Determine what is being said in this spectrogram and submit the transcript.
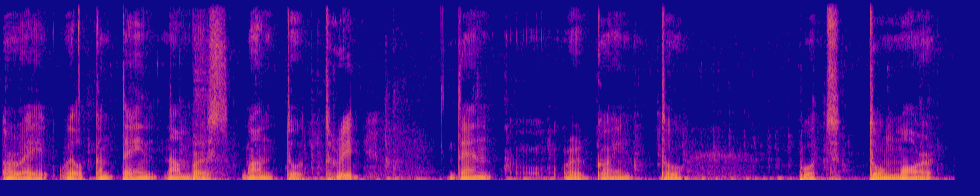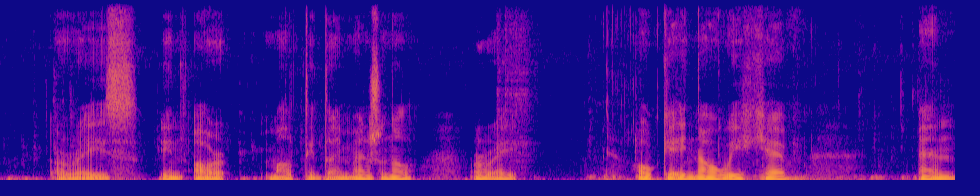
array will contain numbers 1, 2, 3. Then we're going to put two more arrays in our multi-dimensional array. Okay, now we have an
